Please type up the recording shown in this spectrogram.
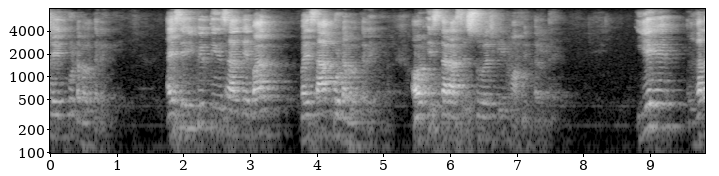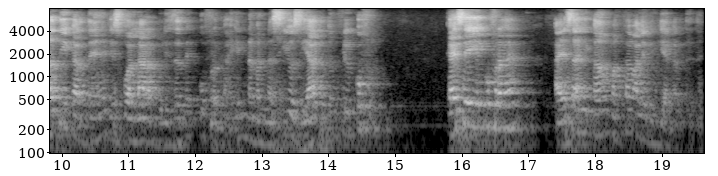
چیت کو ڈبل کریں گے۔ ایسے ہی پھر تین سال کے بعد بیساکھ کو ڈبل کریں گے اور اس طرح سے سورج کی موافق کرتے ہیں۔ یہ غلطی کرتے ہیں جس کو اللہ رب العزت نے کفر کہا۔ انما النسی و زیادت فی الکفر۔ کیسے یہ کفر ہے؟ ایسا ہی کام مکہ والے بھی کیا کرتے تھے۔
